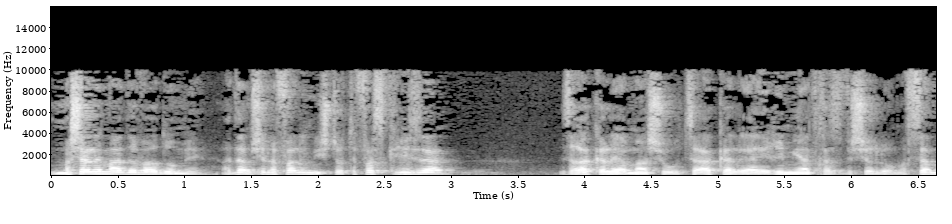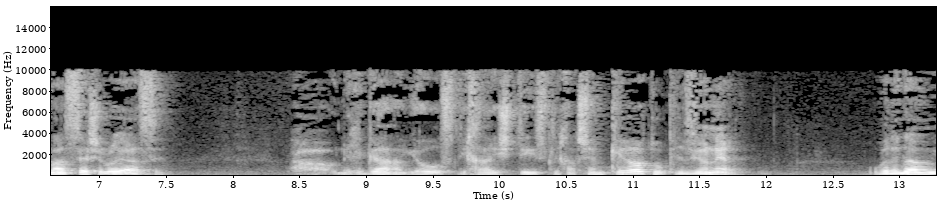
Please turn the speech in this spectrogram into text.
למשל, למה הדבר דומה? אדם שנפל עם אשתו, תפס קריזה, זרק עליה משהו, צעק עליה, הרים יד חס ושלום, עשה מעשה שלא יעשה. הוא נרגע, יואו, סליחה אשתי, סליחה, השם מכירה אותו, הוא קריזיונר. הוא בן אדם,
